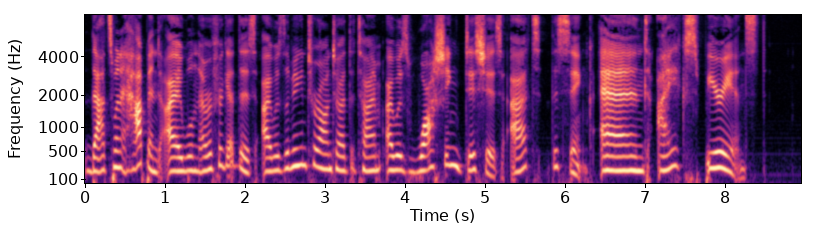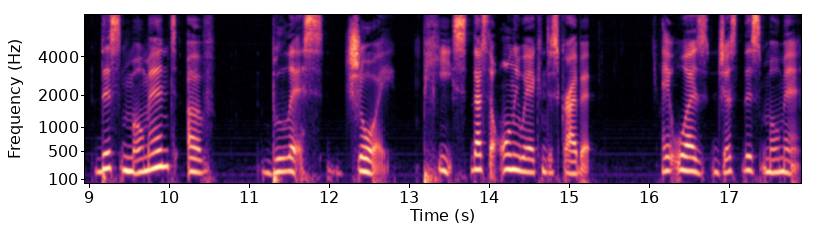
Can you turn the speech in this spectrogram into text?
that's when it happened. I will never forget this. I was living in Toronto at the time. I was washing dishes at the sink and I experienced this moment of bliss, joy, peace. That's the only way I can describe it. It was just this moment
